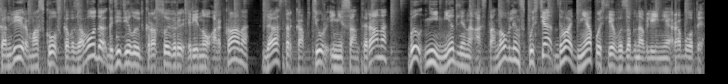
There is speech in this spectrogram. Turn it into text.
конвейер московского завода, где делают кроссоверы Renault Arcana, Duster, Captur и Nissan Terrano, был немедленно остановлен спустя два дня после возобновления работы.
